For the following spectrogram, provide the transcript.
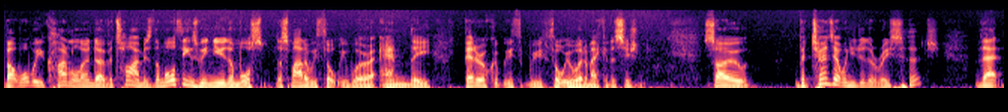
But what we've kind of learned over time is the more things we knew, the more the smarter we thought we were, and the better equipped we, th- we thought we were to make a decision. So, but turns out when you do the research that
